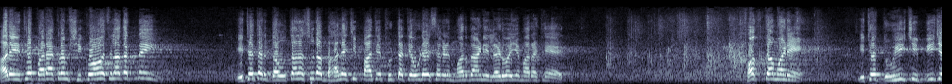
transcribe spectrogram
अरे इथे पराक्रम शिकवावंच लागत नाही. इथे तर गवताला सुद्धा भाल्याची पाते फुटतात एवढे सगळे मर्द आणि लढवय्ये मराठे आहेत. फक्त म्हणे इथे दुहीची बीज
